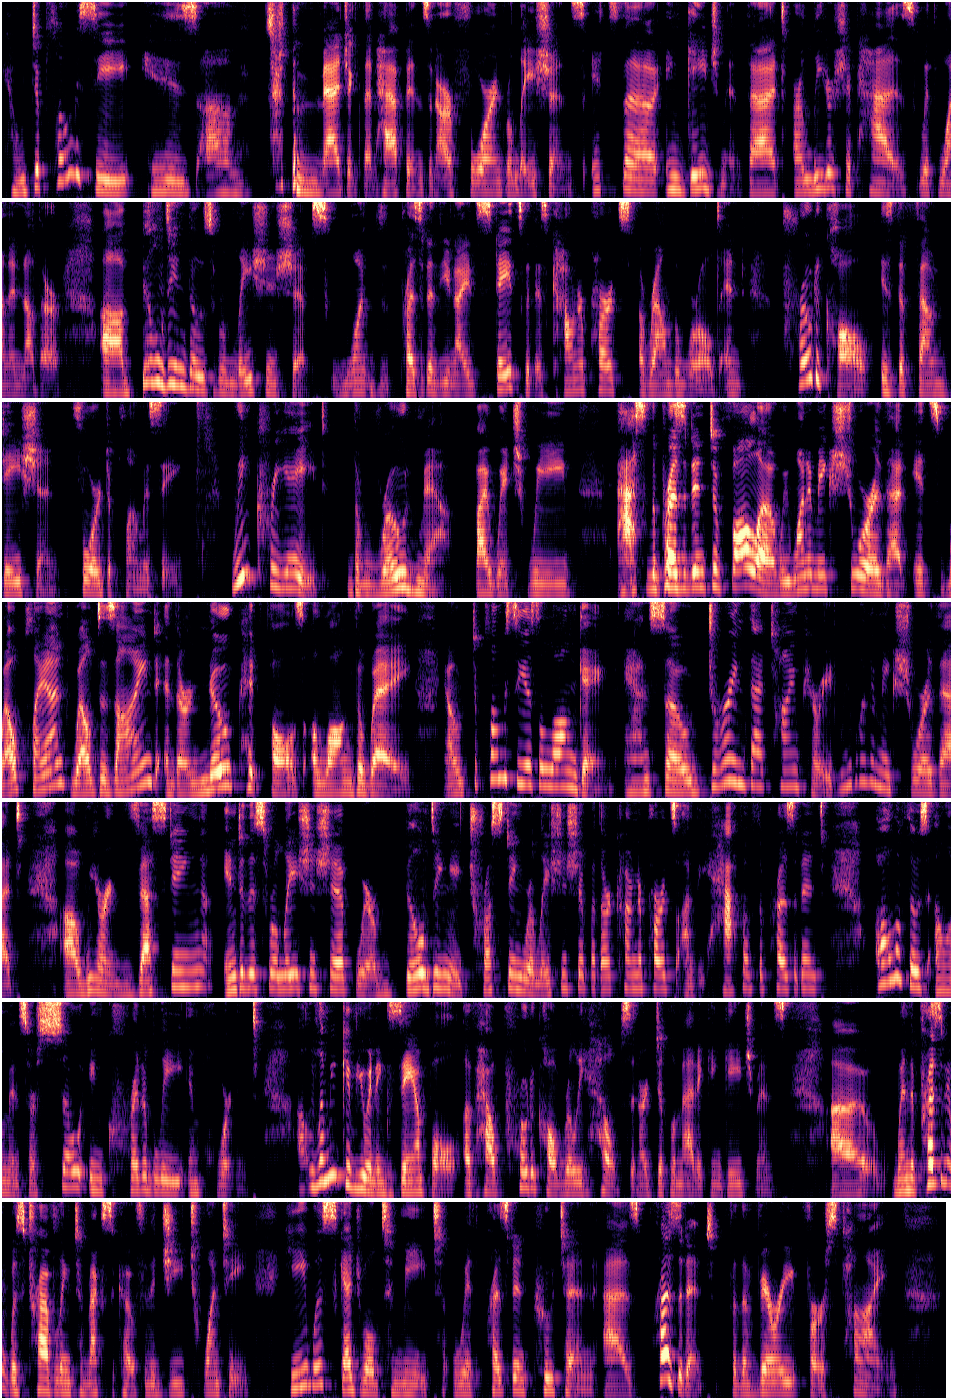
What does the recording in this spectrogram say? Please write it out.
You know, diplomacy is um, sort of the magic that happens in our foreign relations. It's the engagement that our leadership has with one another, uh, building those relationships. One, the president of the United States with his counterparts around the world, and protocol is the foundation for diplomacy. We create the roadmap by which we ask the president to follow. We want to make sure that it's well planned, well designed, and there are no pitfalls along the way. You know, diplomacy is a long game. And so during that time period, we want to make sure that uh, we are investing into this relationship. We're building a trusting relationship with our counterparts on behalf of the president. All of those elements are so incredibly important. Uh, let me give you an example of how protocol really helps in our diplomatic engagements. Uh, when the president was traveling to Mexico for the G20, he was scheduled to meet with President Putin as president for the very first time.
